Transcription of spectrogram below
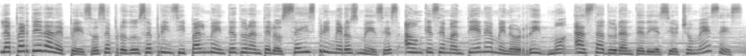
La pérdida de peso se produce principalmente durante los seis primeros meses, aunque se mantiene a menor ritmo hasta durante 18 meses.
